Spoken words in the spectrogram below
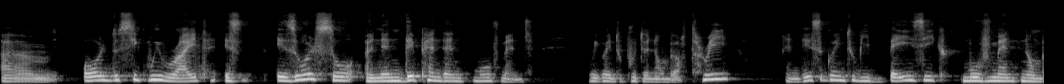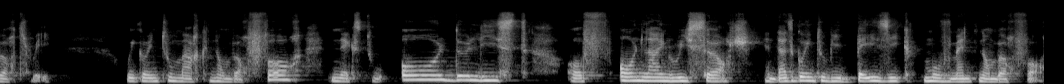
um, all the things we write is, is also an independent movement. We're going to put a number three, and this is going to be basic movement number three. We're going to mark number four next to all the list of online research, and that's going to be basic movement number four.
